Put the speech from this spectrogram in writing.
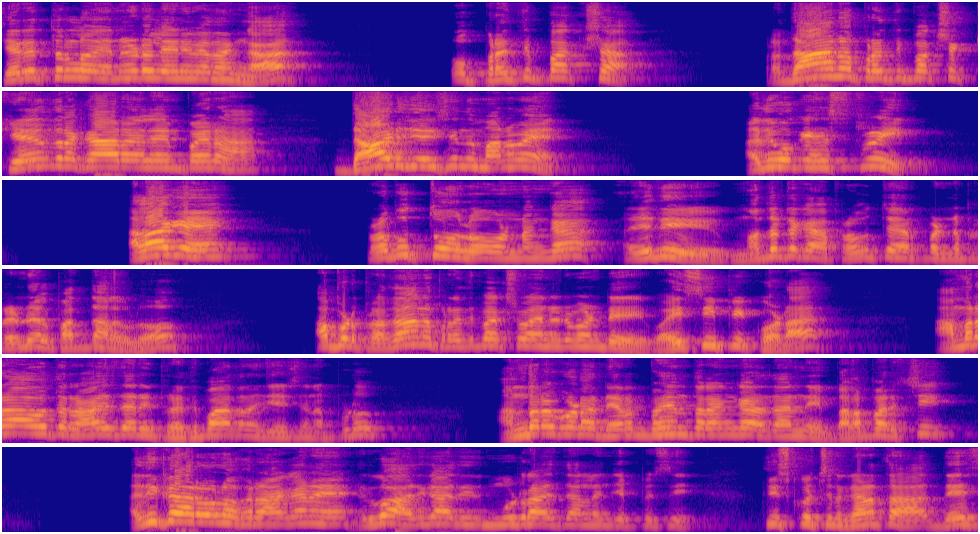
చరిత్రలో ఎన్నడూ లేని విధంగా ఓ ప్రతిపక్ష ప్రధాన ప్రతిపక్ష కేంద్ర కార్యాలయం పైన దాడి చేసింది మనమే. అది ఒక హిస్టరీ. అలాగే ప్రభుత్వంలో ఉండగా ఇది మొదటగా ప్రభుత్వం ఏర్పడినప్పుడు రెండు వేల పద్నాలుగులో అప్పుడు ప్రధాన ప్రతిపక్షమైనటువంటి వైసీపీ కూడా అమరావతి రాజధానికి ప్రతిపాదన చేసినప్పుడు అందరూ కూడా నిర్భయంతరంగా దాన్ని బలపరిచి అధికారంలోకి రాగానే ఇదిగో అది కాదు ఇది మూడు రాజధానులు అని చెప్పేసి తీసుకొచ్చిన ఘనత దేశ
